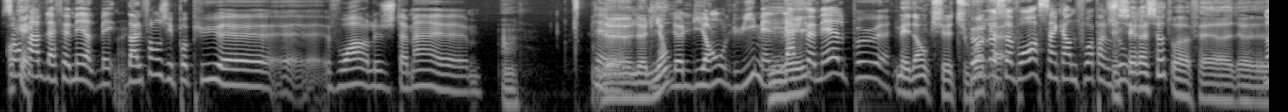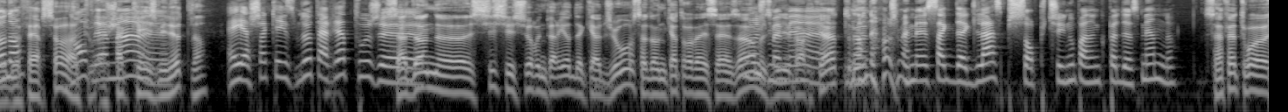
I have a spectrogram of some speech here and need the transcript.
Si OK. on parle de la femelle, ben, dans le fond, j'ai pas pu euh, voir là, justement euh, Le- le lion? Le lion, lui, mais, Mais- la femelle peut, Mais donc, tu peut vois. recevoir 50 fois par jour. J'essaierais ça, toi, faire, de, Non, non. de faire ça à, tout- chaque 15 euh, minutes, là. Hey, à chaque 15 minutes, arrête, toi, je. Ça donne, euh, si c'est sur une période de 4 jours, ça donne 96 heures, Moi, je me multiplié mets, par 4. non, non, je me mets un sac de glace puis je sors plus de chez nous pendant une couple de semaines. Là. Ça fait toi,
